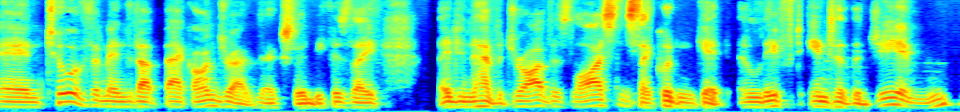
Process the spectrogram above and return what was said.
and two of them ended up back on drugs actually because they they didn't have a driver's license, they couldn't get a lift into the gym,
